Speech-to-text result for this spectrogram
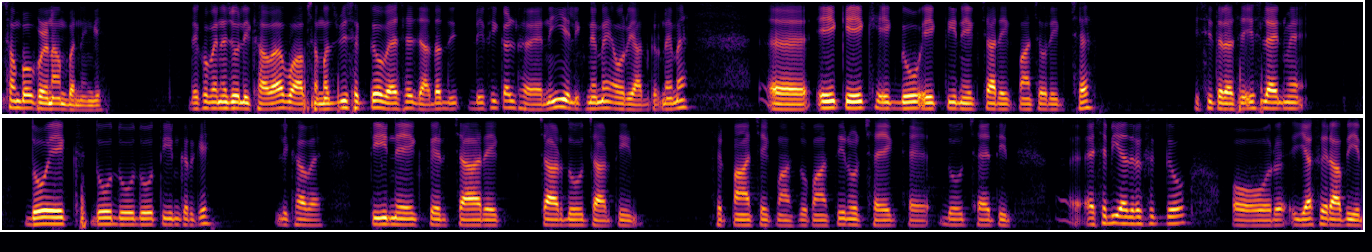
संभव परिणाम बनेंगे। देखो, मैंने जो लिखा हुआ है, वो आप समझ भी सकते हो, वैसे ज़्यादा डिफ़िकल्ट है नहीं ये लिखने में और याद करने में। एक एक एक, दो, एक, तीन, एक, चार, एक, पाँच और एक छः इसी तरह से इस लाइन में दो, एक, दो दो दो, तीन करके लिखा हुआ है। तीन, एक, फिर चार, एक चार दो, चार तीन, फिर पाँच एक, पाँच दो, पाँच तीन और छः एक, छः दो, छः तीन। ऐसे भी याद रख सकते हो और या फिर आप ये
